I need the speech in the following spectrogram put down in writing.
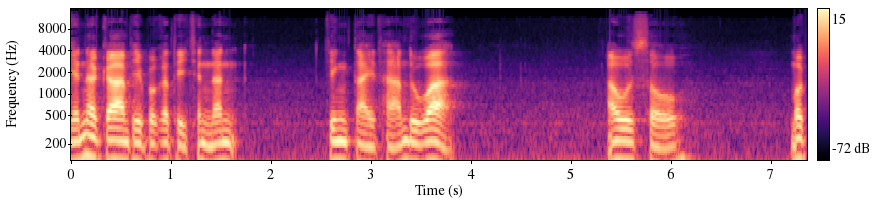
เห็นอาการผิดปกติเช่นนั้น จึงไต่ถามดูว่าอาโส เมื่อ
